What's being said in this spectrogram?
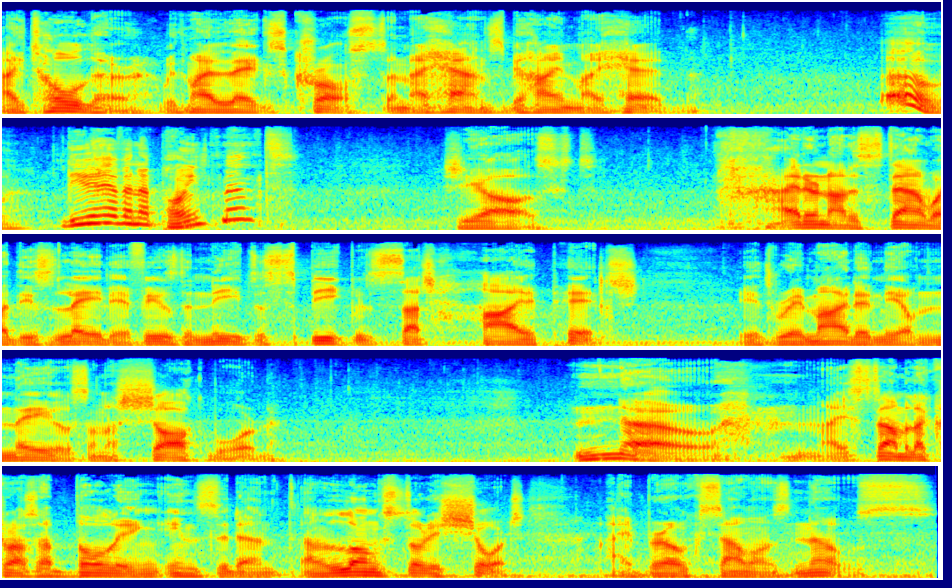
I told her, with my legs crossed and my hands behind my head. Oh, do you have an appointment? She asked. I don't understand why this lady feels the need to speak with such high pitch. It reminded me of nails on a chalkboard. No, I stumbled across a bullying incident, and long story short, I broke someone's nose.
